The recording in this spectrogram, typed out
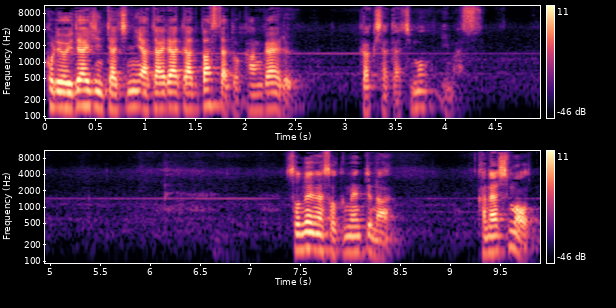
これをユダヤ人たちに与えられた罰だと考える学者たちもいます。そのような側面というのは必ずしも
